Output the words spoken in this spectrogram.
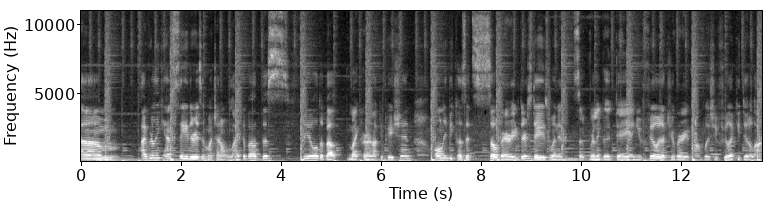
Um, I really can't say there isn't much I don't like about this field, about my current occupation, only because it's so varied. There's days when it's a really good day and you feel like you're very accomplished, you feel like you did a lot,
